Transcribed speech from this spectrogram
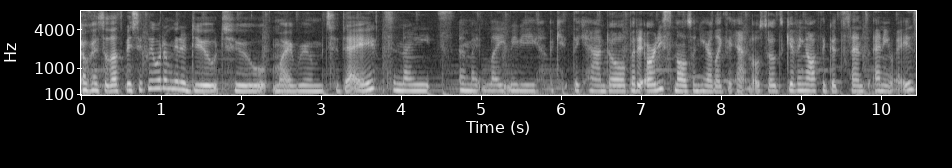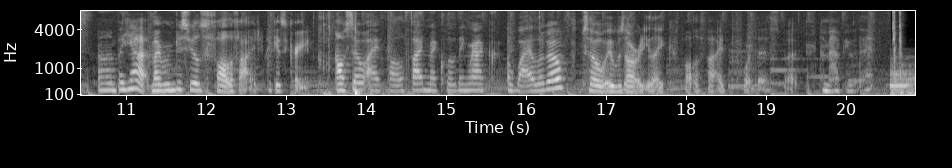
Okay, so that's basically what I'm gonna do to my room today. Tonight, I might light maybe the candle, but it already smells in here like the candle, so it's giving off the good scents anyways. Um, but yeah, my room just feels fallified. Like, it's great. Also, I fallified my clothing rack a while ago, so it was already like fallified before this, but I'm happy with it.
